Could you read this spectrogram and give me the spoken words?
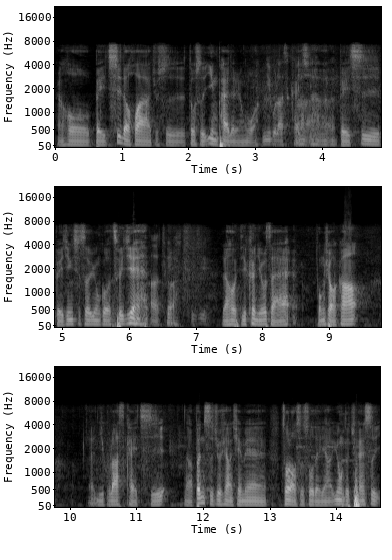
然后北汽的话，就是都是硬派的人物。尼古拉斯凯奇。呃，北汽北京汽车用过崔健，啊，对吧？崔健。然后迪克牛仔、冯小刚、呃尼古拉斯凯奇。那奔驰就像前面周老师说的一样，用的全是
